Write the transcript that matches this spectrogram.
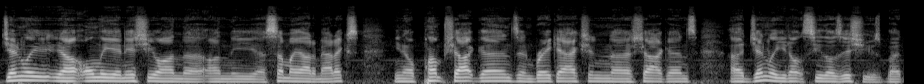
generally, you know, only an issue on the on the uh, semi-automatics. You know, pump shotguns and break action uh, shotguns. generally, you don't see those issues, but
